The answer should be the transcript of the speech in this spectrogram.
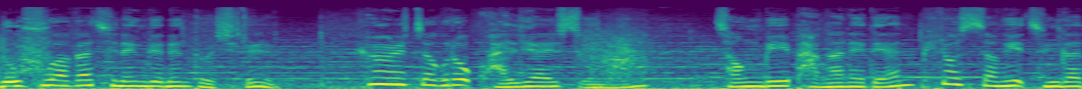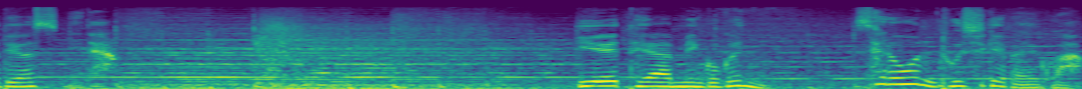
노후화가 진행되는 도시를 효율적으로 관리할 수 있는 정비 방안에 대한 필요성이 증가되었습니다. 이에 대한민국은 새로운 도시 개발과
